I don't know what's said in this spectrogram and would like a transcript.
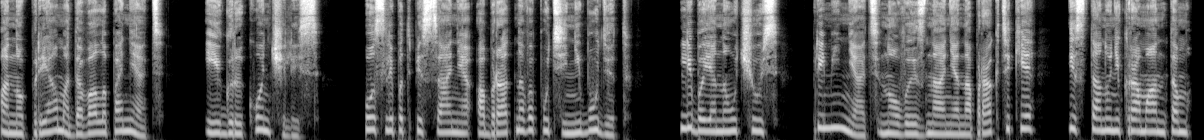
Оно прямо давало понять. Игры кончились. После подписания обратного пути не будет. Либо я научусь применять новые знания на практике и стану некромантом,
